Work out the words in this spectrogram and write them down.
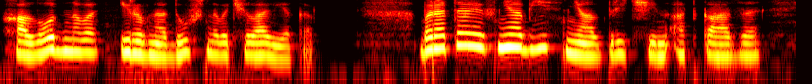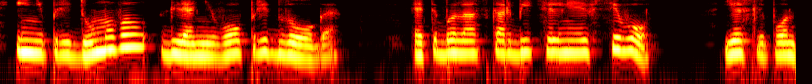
холодного и равнодушного человека. Боротаев не объяснял причин отказа и не придумывал для него предлога. Это было оскорбительнее всего, если б он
